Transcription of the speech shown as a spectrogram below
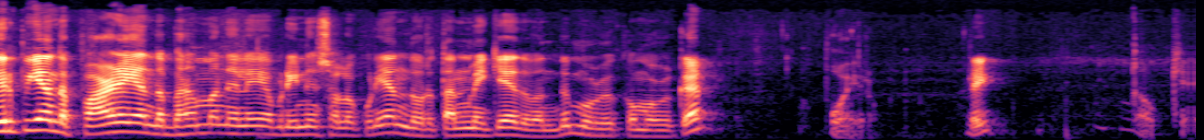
திருப்பி அந்த பழைய அந்த பிரம்ம நிலை அப்படின்னு சொல்லக்கூடிய அந்த ஒரு தன்மைக்கே அது வந்து முழுக்க முழுக்க போயிடும் ரைட் ஓகே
